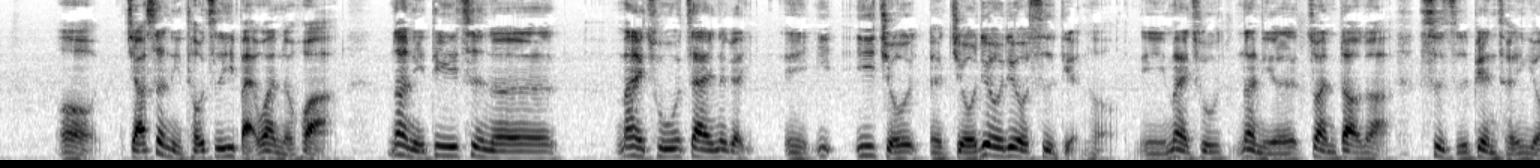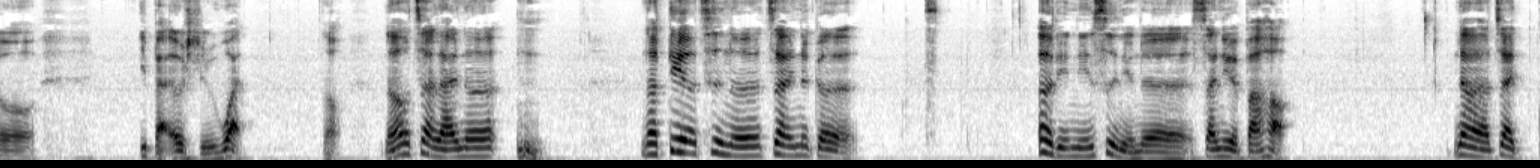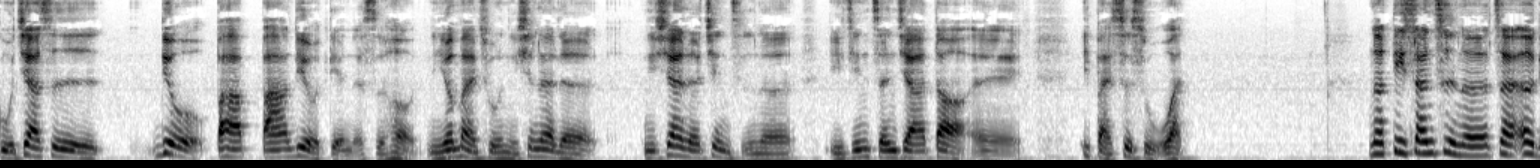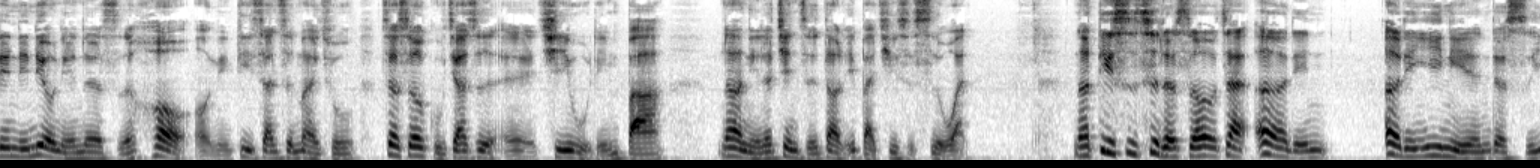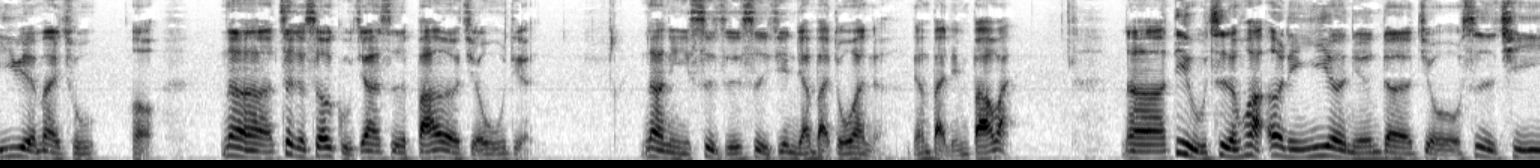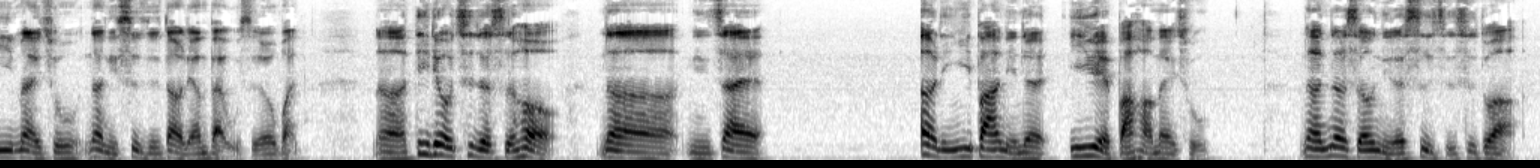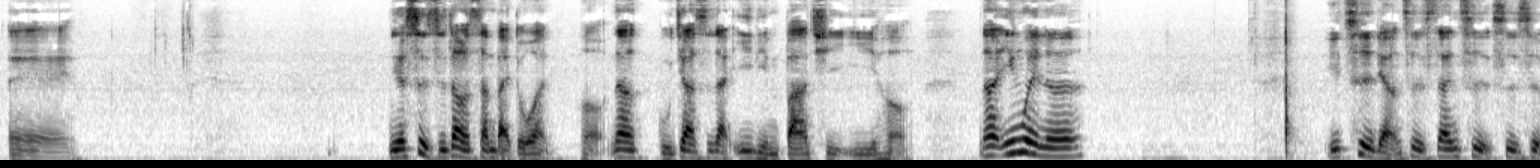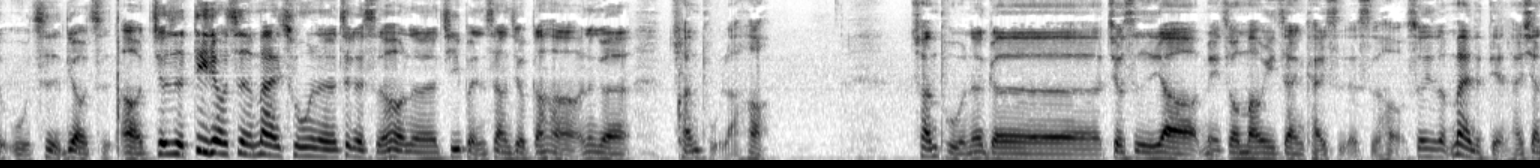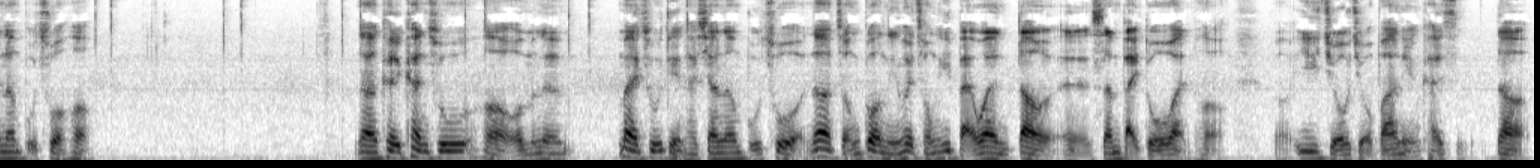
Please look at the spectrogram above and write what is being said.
哦，假设你投资一百万的话，那你第一次呢卖出在那个。呃，一一九呃九六六四点哈，你卖出，那你的赚到的市值变成有一百二十万，好，然后再来呢，那第二次呢，在那个二零零四年的三月八号，那在股价是六八八六点的时候，你又卖出，你现在的你现在的净值呢，已经增加到呃一百四十五万。那第三次呢，在二零零六年的时候，哦，你第三次卖出，这时候股价是呃七五零八，那你的净值到了一百七十四万。那第四次的时候，在二零二零一年的十一月卖出，哦，那这个时候股价是八二九五点，那你市值是已经两百多万了，两百零八万。那第五次的话，二零一二年的九四七一卖出，那你市值到两百五十二万。那第六次的时候，那你在二零一八年的一月八号卖出，那那时候你的市值是多少？诶，你的市值到了三百多万哦。那股价是在一零八七一哈。那因为呢，一次、两次、三次、四次、五次、六次哦，就是第六次卖出呢，这个时候呢，基本上就刚好那个川普了哈。川普那个就是要美洲贸易战开始的时候，所以说卖的点还相当不错哈。那可以看出哈，我们的卖出点还相当不错。那总共你会从一百万到呃三百多万哈，呃一九九八年开始到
